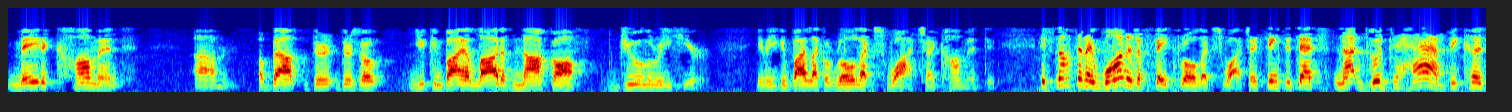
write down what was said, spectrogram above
made a comment um, about there, there's a you can buy a lot of knockoff jewelry here. You know, you can buy like a Rolex watch. I commented. It's not that I wanted a fake Rolex watch. I think that that's not good to have because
